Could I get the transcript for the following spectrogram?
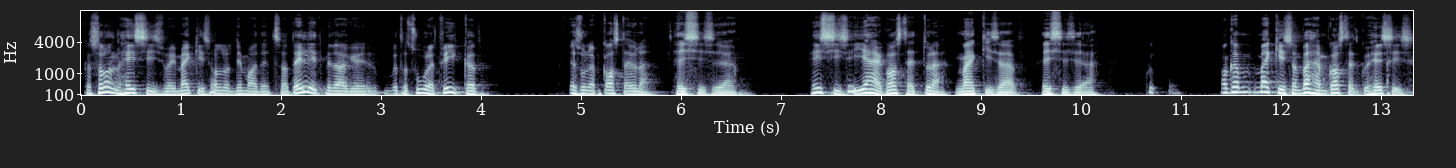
kas sul on Hessis või Macis olnud niimoodi, et sa tellid midagi, võtad suured triikad ja sul jääb kaste üle? Hessis ei jää, Hessis ei jää kastet üle, Macis jääb, Hessis ei jää. Aga Macis on vähem kastet kui Hessis.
